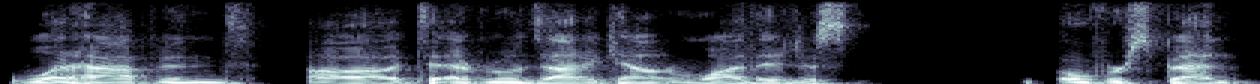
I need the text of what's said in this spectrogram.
what happened uh, to everyone's ad account and why they just overspent?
